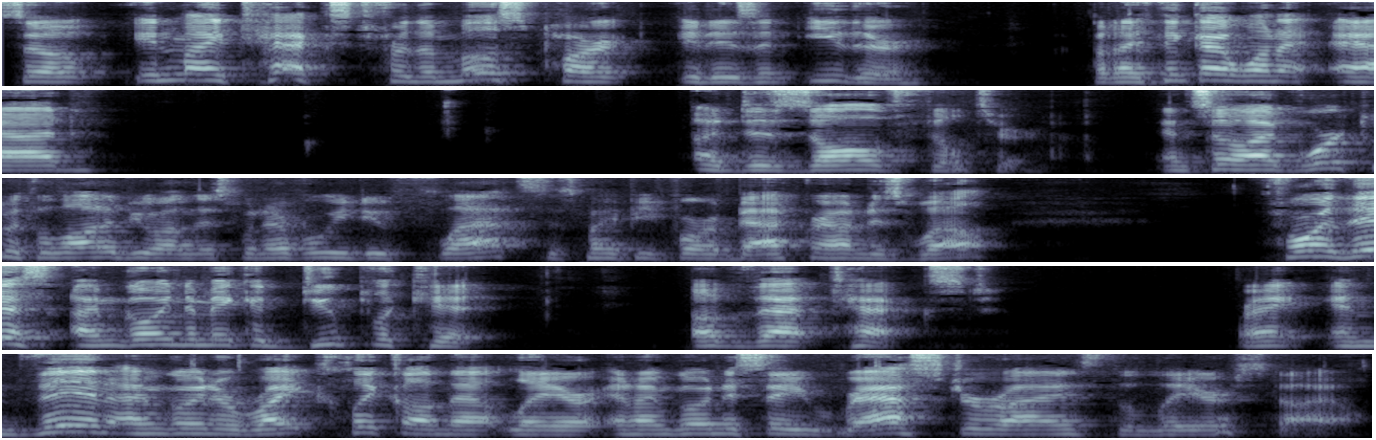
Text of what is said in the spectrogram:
So in my text, for the most part, it isn't either, but I think I want to add a dissolve filter. And so I've worked with a lot of you on this whenever we do flats. This might be for a background as well. For this, I'm going to make a duplicate of that text, right? And then I'm going to right click on that layer and I'm going to say rasterize the layer style.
